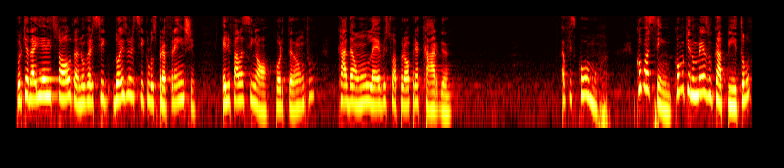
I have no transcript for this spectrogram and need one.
Porque daí ele solta, no versículo, dois versículos para frente, ele fala assim, ó, portanto, cada um leve sua própria carga. Eu fiz como? Como assim? Como que no mesmo capítulo,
